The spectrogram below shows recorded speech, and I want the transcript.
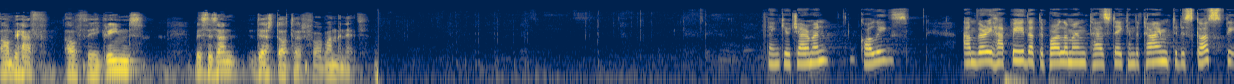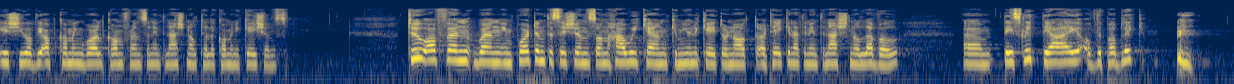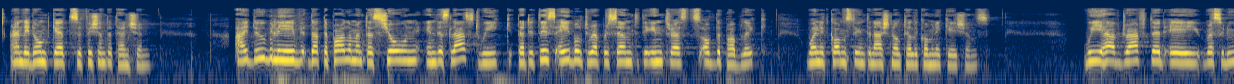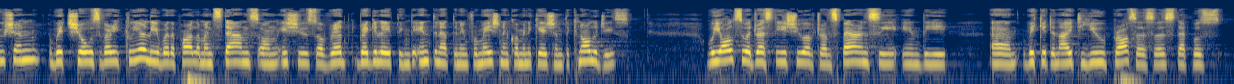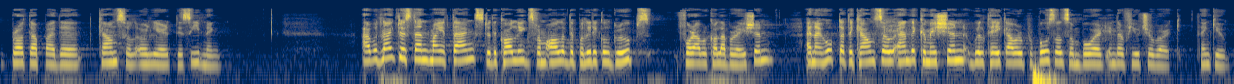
on behalf of the Greens, Mrs. Andersdotter, for one minute. Thank you, Chairman. Colleagues, I am very happy that the Parliament has taken the time to discuss the issue of the upcoming World Conference on International Telecommunications. Too often, when important decisions on how we can communicate or not are taken at an international level, um, they slip the eye of the public and they do not get sufficient attention. I do believe that Parliament has shown in this last week that it is able to represent the interests of the public when it comes to international telecommunications. We have drafted a resolution which shows very clearly where the Parliament stands on issues of regulating the Internet and information and communication technologies. We also address the issue of transparency in the um, and ITU processes that was brought up by the Council earlier this evening. I would like to extend my thanks to the colleagues from all of the political groups for our collaboration and I hope that the Council and the Commission will take our proposals on board in their future work. Thank you.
